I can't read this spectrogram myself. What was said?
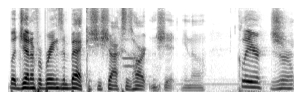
But Jennifer brings him back because she shocks his heart and shit. You know, clear, you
